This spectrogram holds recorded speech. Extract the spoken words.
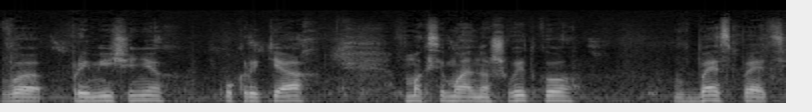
в приміщеннях, укриттях максимально швидко в безпеці.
